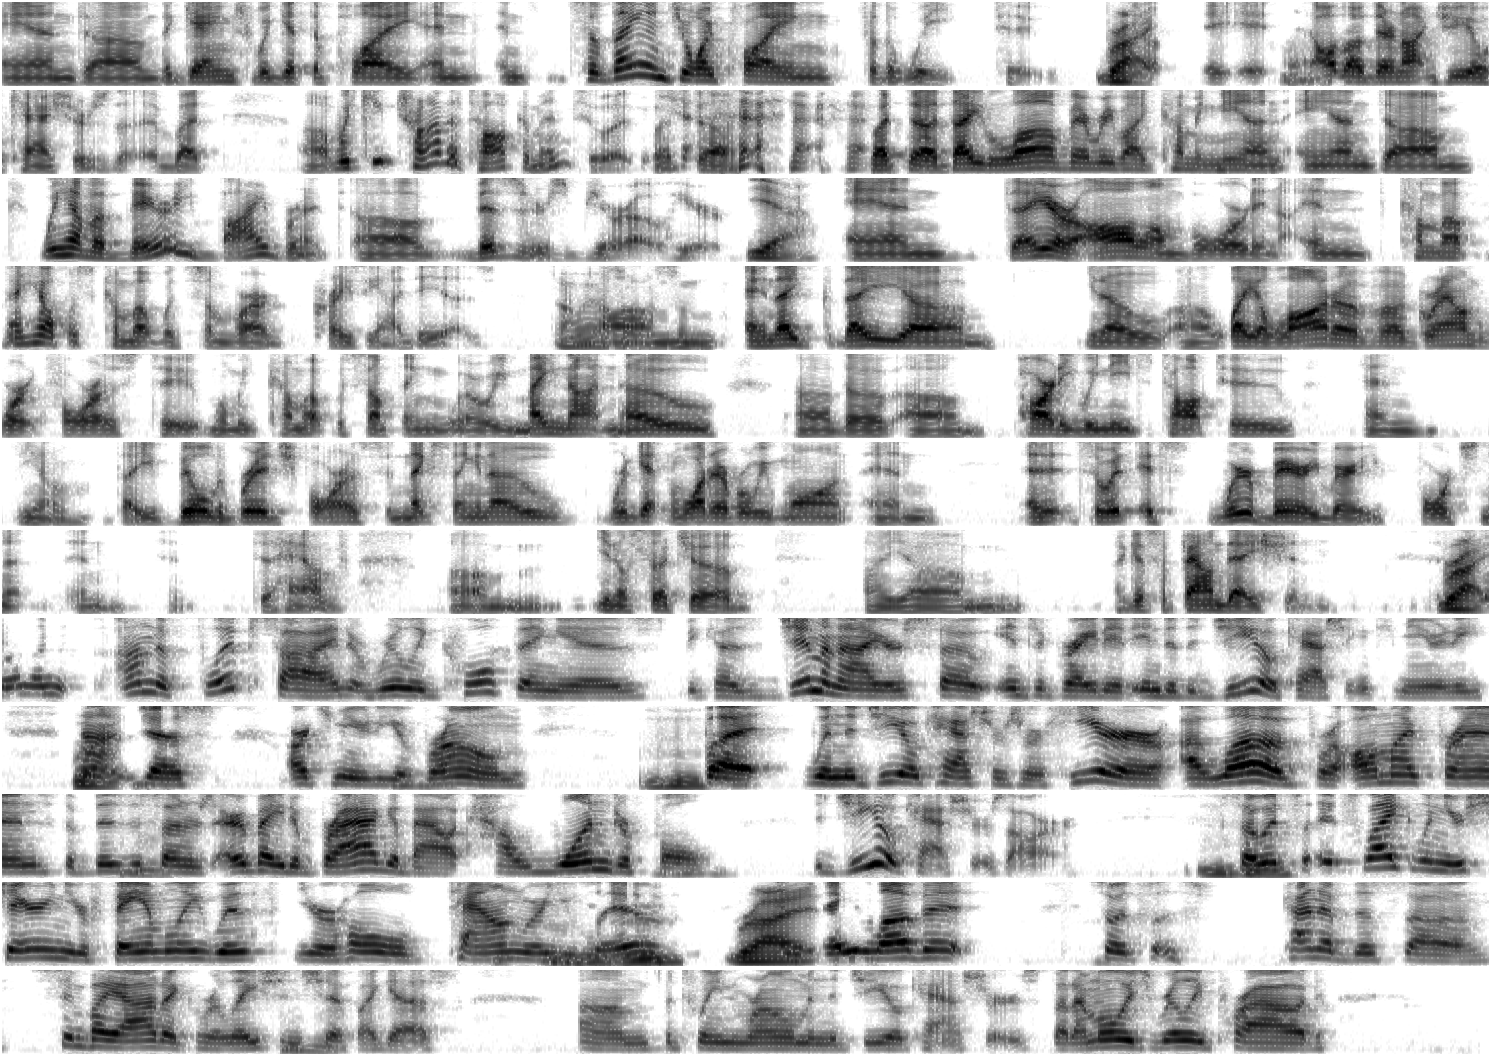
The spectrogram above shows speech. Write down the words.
And um, the games we get to play, and and so they enjoy playing for the week too. you right. know, it, it, Right. although they're not geocachers, uh, but uh, we keep trying to talk them into it. But uh, but uh, they love everybody coming in, and um, we have a very vibrant uh, visitors bureau here, yeah, and they are all on board and and come up. They help us come up with some of our crazy ideas. oh, that's awesome. Um, And they they um, you know uh, lay a lot of uh, groundwork for us to when we come up with something where we may not know uh, the um, party we need to talk to, and you know they build a bridge for us, and next thing you know we're getting whatever we want, and and it, so it, it's we're very very fortunate and, to have um, you know such a a um, I guess a foundation. Right. Well, and on the flip side, a really cool thing is because Jim and I are so integrated into the geocaching community, not Right. just our community of Rome, mhm, but when the geocachers are here, I love for all my friends, the business owners, everybody to brag about how wonderful the geocachers are. So mhm. it's it's like when you're sharing your family with your whole town where you live, and right. they love it. So it's it's kind of this uh, symbiotic relationship, I guess, um, between Rome and the geocachers. But I'm always really proud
